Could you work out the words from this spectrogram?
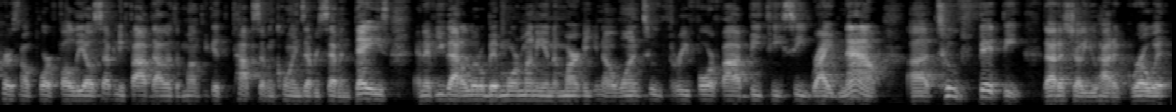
personal portfolio, $75 a month. You get the top seven coins every seven days. And if you got a little bit more money in the market, you know, one, two, three, four, five BTC right now, uh, 250, that'll show you how to grow it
